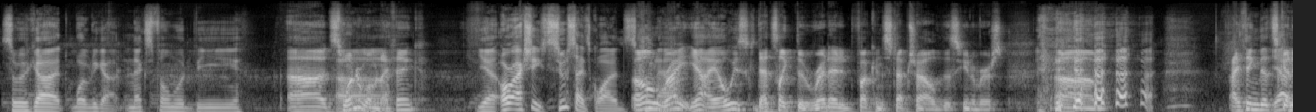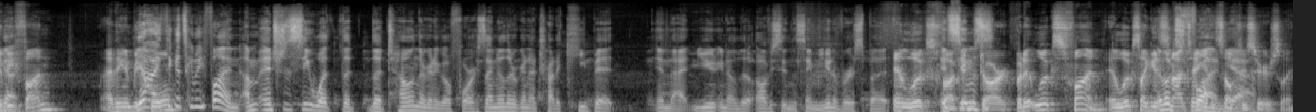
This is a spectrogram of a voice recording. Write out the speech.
so we've got what we got. Next film would be uh, it's Wonder Woman, I think. yeah, or actually Suicide Squad's. Oh coming out. right, yeah. I always that's like the redheaded fucking stepchild of this universe. Um, I think that's Yeah, gonna we be fun. I think it'd be Yeah, cool. I think it's gonna be fun. I'm interested to see what the the tone they're gonna go for because I know they're gonna try to keep it in that you you know the obviously in the same universe, but it looks fucking seems- dark, but it looks fun. It looks like it's looks not taking itself yeah. too seriously.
